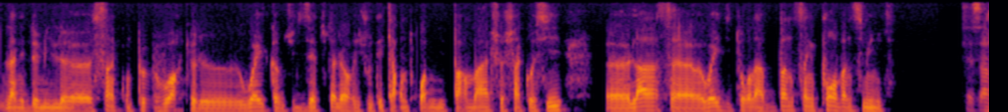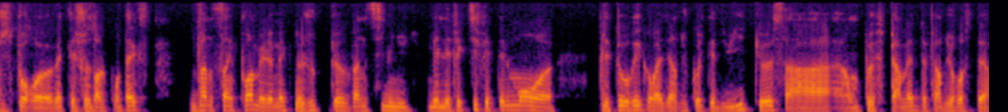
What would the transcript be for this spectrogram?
l'année 2005, on peut voir que le Wade, comme tu disais tout à l'heure, il joue des 43 minutes par match, chaque aussi. Euh, là, ça, Wade, il tourne à 25 points en 26 minutes. C'est ça. Juste pour euh, mettre les choses dans le contexte. 25 points, mais le mec ne joue que 26 minutes. Mais l'effectif est tellement pléthorique, on va dire, du côté du Hit que ça, on peut se permettre de faire du roster.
